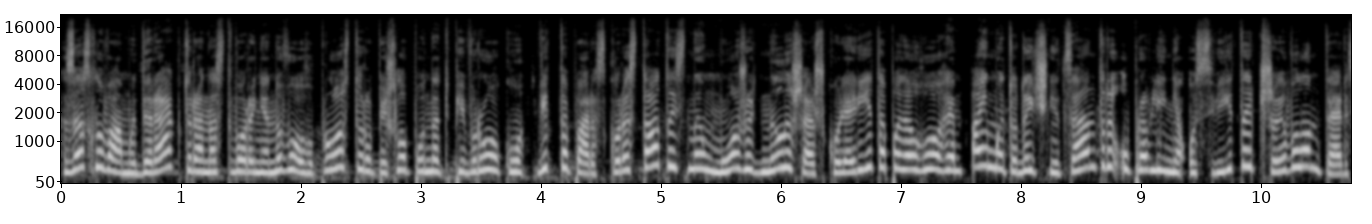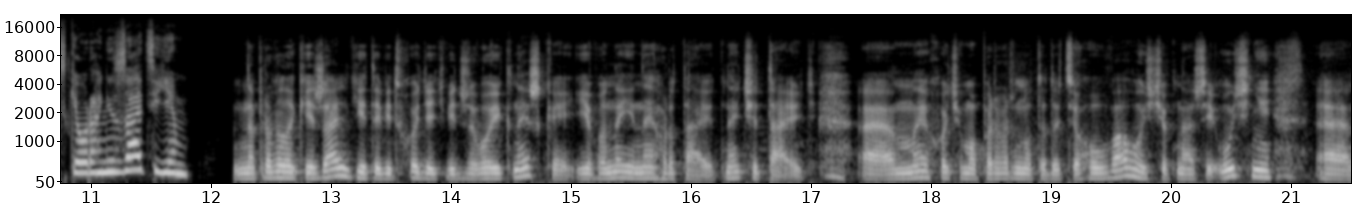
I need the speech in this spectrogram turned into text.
За словами директора, на створення нового простору пішло понад півроку. Відтепер скористатись ним можуть не лише школярі та педагоги, а й методичні центри управління освіти чи волонтерські організації. На превеликий жаль, діти відходять від живої книжки і вони її не гортають, не читають. Е, Ми хочемо привернути до цього увагу, щоб наші учні. е,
